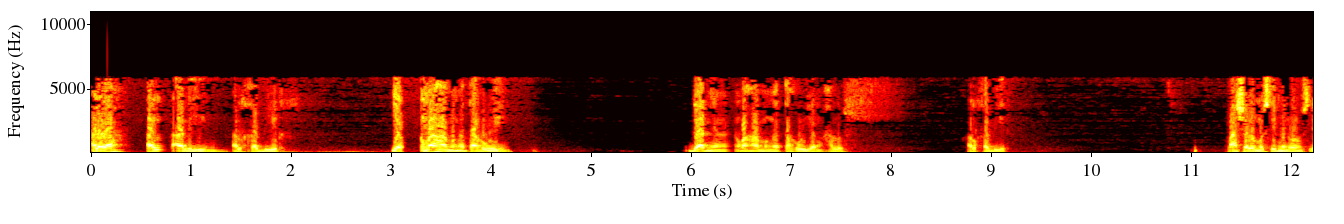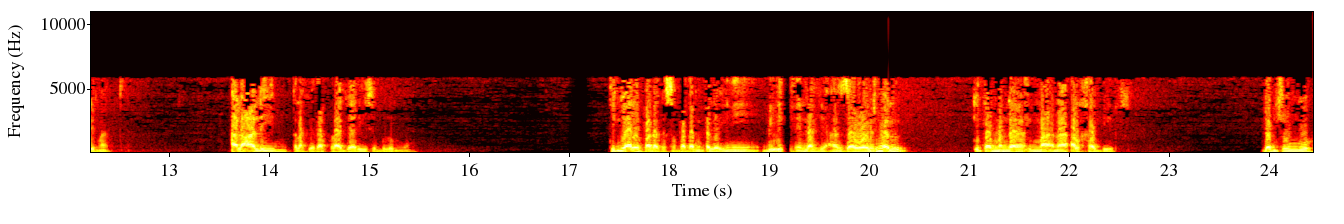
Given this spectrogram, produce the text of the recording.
adalah Al-Alim Al-Khabir yang maha mengetahui dan yang maha mengetahui yang halus Al-Khabir. Masya Allah muslimin dan muslimat. Al-Alim telah kita pelajari sebelumnya. Tinggal pada kesempatan kali ini biidznillah azza wa jal kita mendalami makna al-khabir. Dan sungguh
